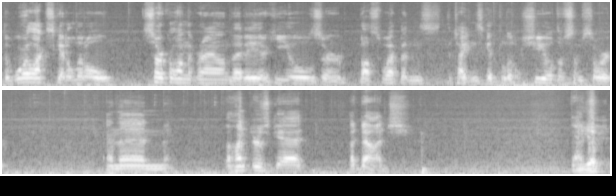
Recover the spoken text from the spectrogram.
the warlocks get a little circle on the ground that either heals or buffs weapons. The titans get the little shield of some sort, and then the hunters get a dodge. That's Yep. it.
